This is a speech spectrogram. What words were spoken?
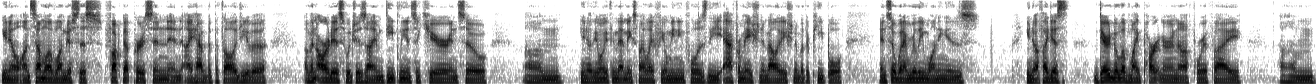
you know, on some level I'm just this fucked up person and I have the pathology of a of an artist, which is I'm deeply insecure and so um, you know, the only thing that makes my life feel meaningful is the affirmation and validation of other people. And so what I'm really wanting is, you know, if I just dared to love my partner enough or if I um,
